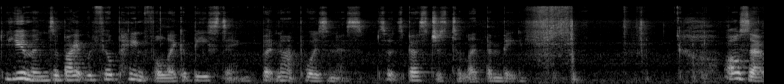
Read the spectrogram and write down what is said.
To humans, a bite would feel painful like a bee sting, but not poisonous, so it's best just to let them be. Also,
